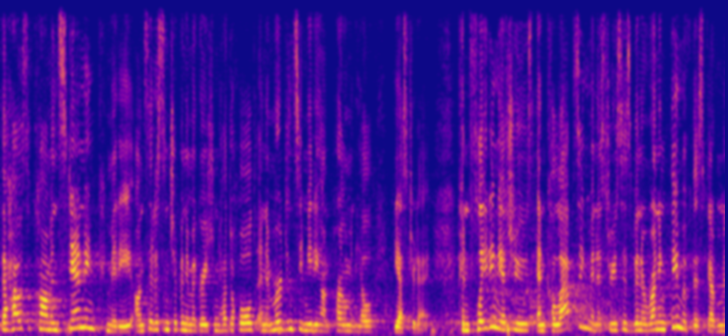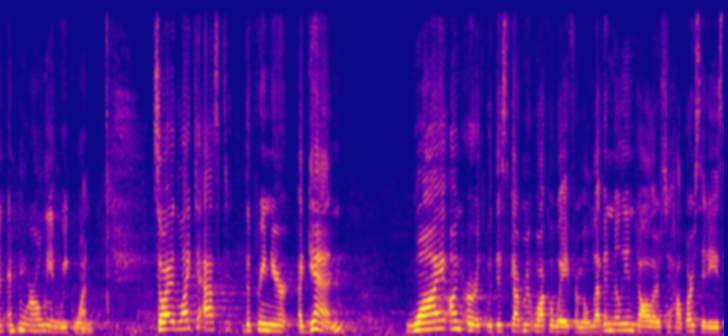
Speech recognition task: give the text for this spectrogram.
the House of Commons Standing Committee on Citizenship and Immigration had to hold an emergency meeting on Parliament Hill yesterday. Conflating issues and collapsing ministries has been a running theme of this government, and we're only in week one. So I'd like to ask the Premier again, why on earth would this government walk away from $11 million to help our cities?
